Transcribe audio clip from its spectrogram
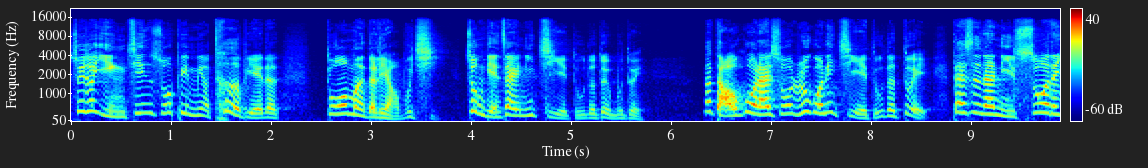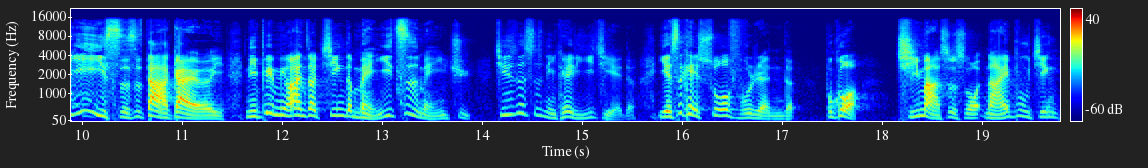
所以说引经说并没有特别的多么的了不起，重点在于你解读的对不对。那倒过来说，如果你解读的对，但是呢你说的意思是大概而已，你并没有按照经的每一字每一句，其实这是你可以理解的，也是可以说服人的。不过。起码是说哪一部经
